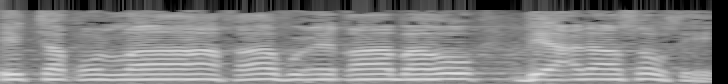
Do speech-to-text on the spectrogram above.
اتقوا الله خافوا عقابه بأعلى صوته.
